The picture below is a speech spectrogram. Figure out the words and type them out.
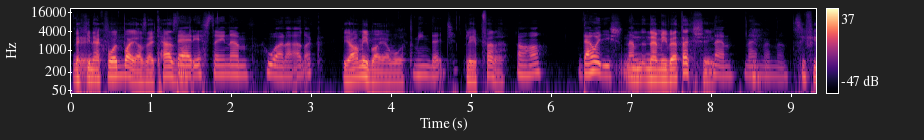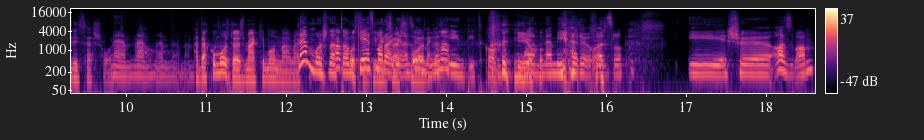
De kinek volt baj az egyháznak? terjeszteni, nem Huanának. Ja, mi baja volt? Mindegy. Lépfene? Aha. Dehogy is, nem. Nemi betegség? Nem, nem, nem, nem. Szifiliszes volt? Nem, nem, nem, nem, nem. Hát akkor mosdasd már ki, mondd már meg. Nem mosdatom ki, ez maradjon az ő meg az Na, én titkom. Nem, nem ilyenről van szó. És ö, az van,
